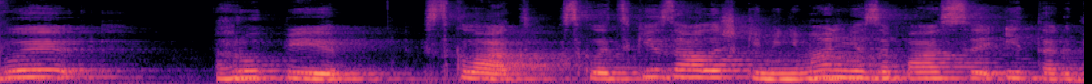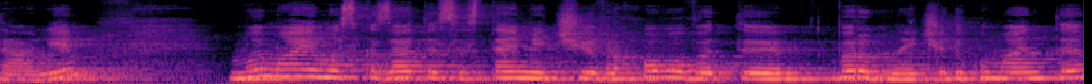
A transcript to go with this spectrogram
в групі склад, складські залишки, мінімальні запаси і так далі. Ми маємо сказати системі, чи враховувати виробничі документи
